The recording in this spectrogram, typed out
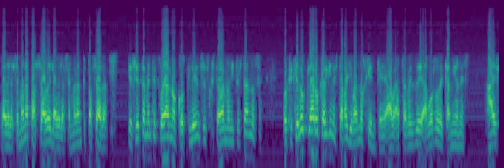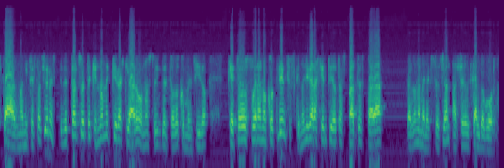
la de la semana pasada y la de la semana antepasada, que ciertamente fueran ocotlenses que estaban manifestándose, porque quedó claro que alguien estaba llevando gente a, a través de, a bordo de camiones a estas manifestaciones, de tal suerte que no me queda claro, o no estoy del todo convencido, que todos fueran ocotlenses, que no llegara gente de otras partes para, perdóname la expresión, hacer el caldo gordo.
